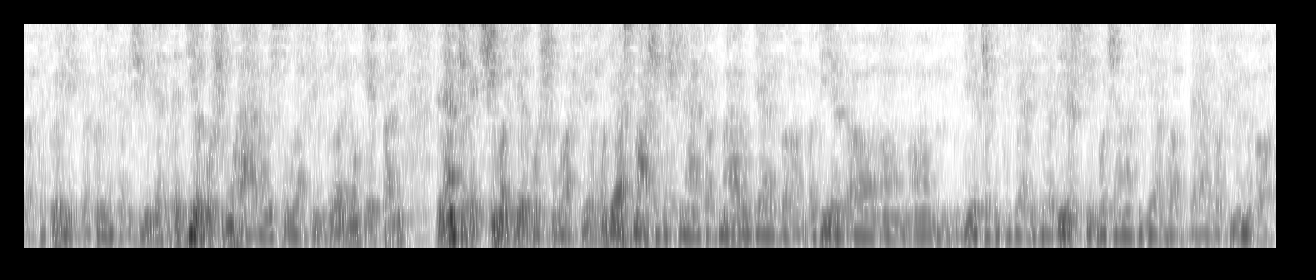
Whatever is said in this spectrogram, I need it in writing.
a, környék, a környezettel is végez. Tehát egy gyilkos ruháról szól a film tulajdonképpen, de nem csak egy sima gyilkos ruha film, ugye ezt mások is csináltak már, ugye ez a, a Deal, a, a, a Deal csak itt ugye, a Skin, bocsánat, ugye ez a belga film, meg a,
